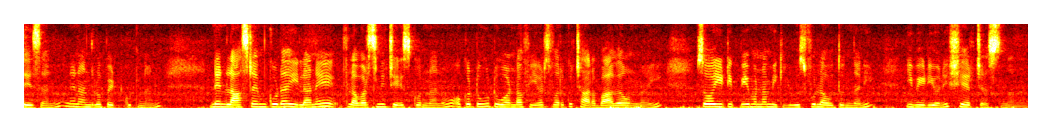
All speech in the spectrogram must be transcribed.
చేశాను. నేను అందులో పెట్టుకుంటున్నాను. నేను లాస్ట్ టైం కూడా ఇలానే ఫ్లవర్స్ని చేసుకున్నాను. ఒక two two and half years వరకు చాలా బాగా ఉన్నాయి. సో ఈ టిప్ ఏమన్నా మీకు యూస్ఫుల్ అవుతుందని ఈ వీడియోని షేర్ చేస్తున్నాను.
